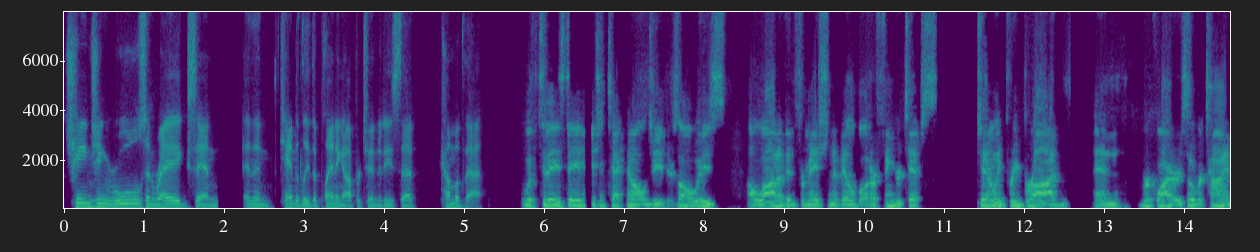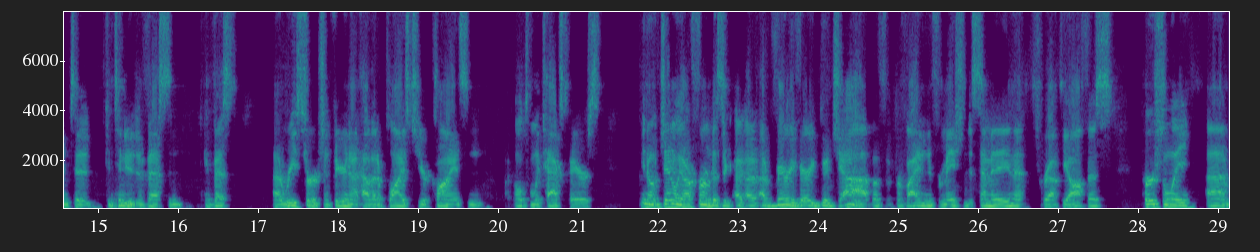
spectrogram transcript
changing rules and regs and and then candidly the planning opportunities that come of that? With today's day and age technology, there's always a lot of information available at our fingertips, generally pretty broad and requires over time to continue to invest and invest uh, research and figuring out how that applies to your clients and ultimately taxpayers you know, generally our firm does a, a, a, very, very good job of providing information, disseminating that throughout the office. Personally, um,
